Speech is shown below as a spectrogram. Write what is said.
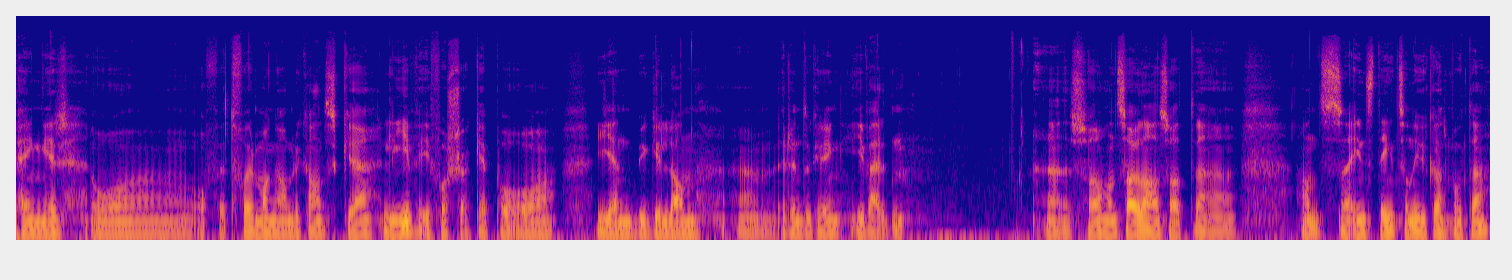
penger og ofret for mange amerikanske liv i forsøket på å gjenbygge land eh, rundt omkring i verden. Eh, så han sa jo da altså at eh, hans instinkt sånn i utgangspunktet,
